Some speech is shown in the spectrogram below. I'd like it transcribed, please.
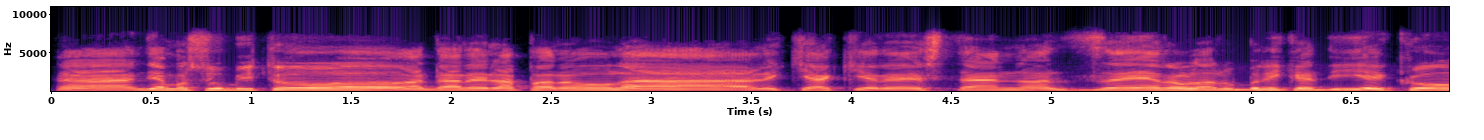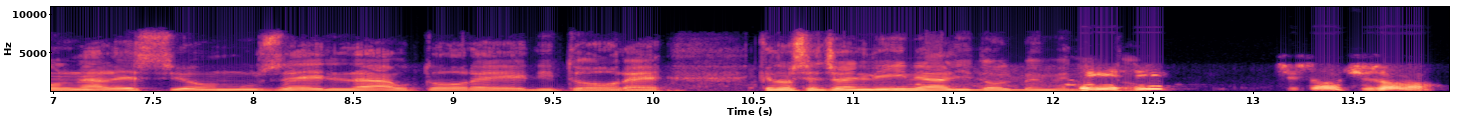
Eh, andiamo subito a dare la parola. Le chiacchiere stanno a zero. La rubrica di e con Alessio Musella, autore e editore. Credo sia già in linea, gli do il benvenuto. Sì, sì, ci sono, ci sono.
